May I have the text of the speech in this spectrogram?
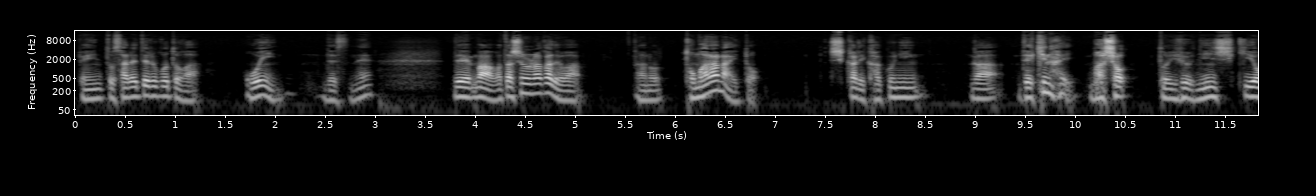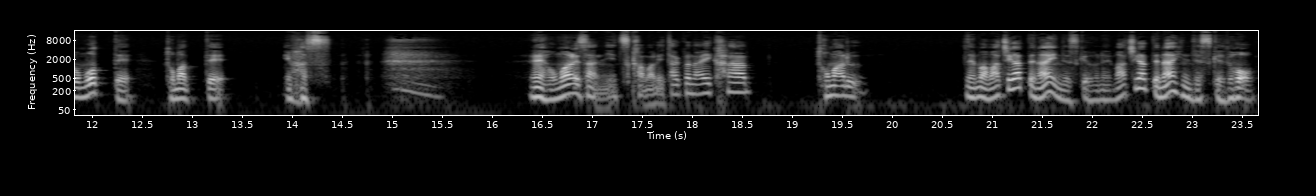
ペイントされてることが多いんですね。で、まあ私の中では、あの、止まらないと、しっかり確認ができない場所という認識を持って止まっています。ね、おまわりさんに捕まりたくないから止まる。ね、まあ間違ってないんですけどね、間違ってないんですけど、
